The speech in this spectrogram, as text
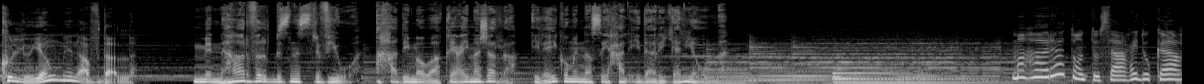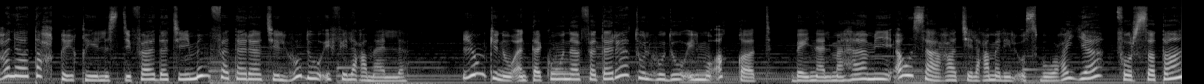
كل يوم أفضل. من هارفارد بزنس ريفيو أحد مواقع مجرة. إليكم النصيحة الإدارية اليوم. مهارات تساعدك على تحقيق الاستفادة من فترات الهدوء في العمل. يمكن أن تكون فترات الهدوء المؤقت بين المهام أو ساعات العمل الأسبوعية فرصة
